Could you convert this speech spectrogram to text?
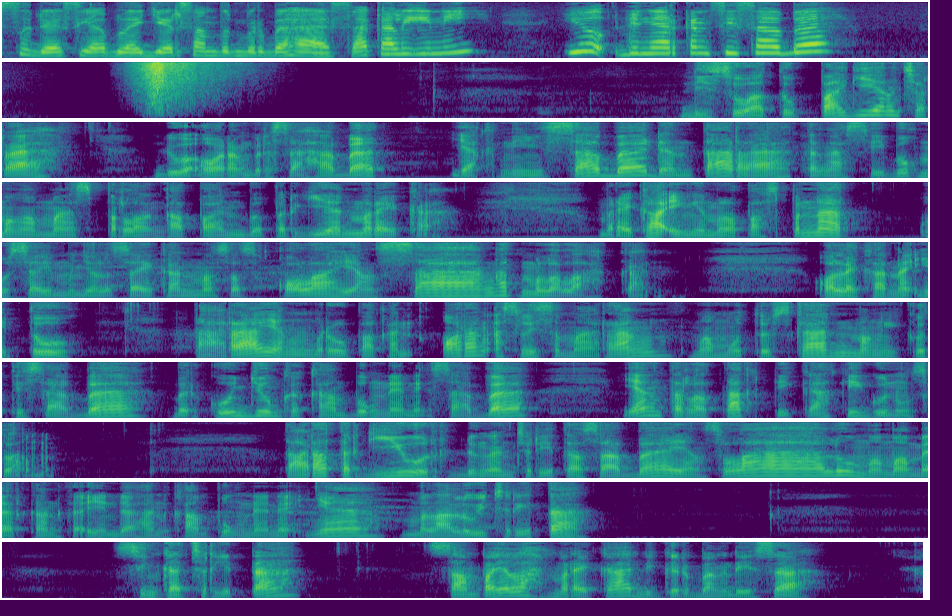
sudah siap belajar santun berbahasa kali ini? Yuk dengarkan si Sabah. Di suatu pagi yang cerah, dua orang bersahabat, yakni Sabah dan Tara, tengah sibuk mengemas perlengkapan bepergian mereka. Mereka ingin melepas penat usai menyelesaikan masa sekolah yang sangat melelahkan. Oleh karena itu, Tara yang merupakan orang asli Semarang memutuskan mengikuti Sabah berkunjung ke kampung nenek Sabah yang terletak di kaki Gunung Selamet. Tara tergiur dengan cerita Sabah yang selalu memamerkan keindahan kampung neneknya melalui cerita. Singkat cerita, sampailah mereka di gerbang desa.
